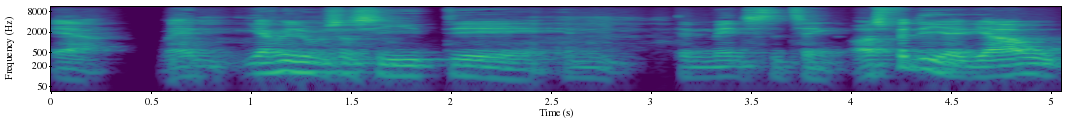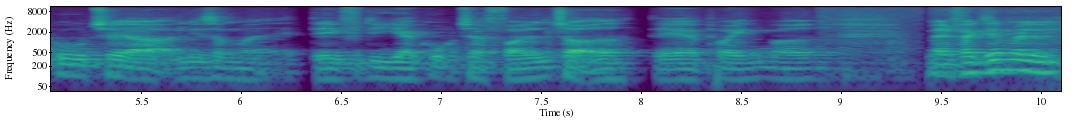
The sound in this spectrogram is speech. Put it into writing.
ja. Men jeg vil jo så sige, det er en, den mindste ting. Også fordi, at jeg er jo god til at, ligesom, det er ikke fordi, jeg er god til at folde tøjet, det er på ingen måde. Men for eksempel,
